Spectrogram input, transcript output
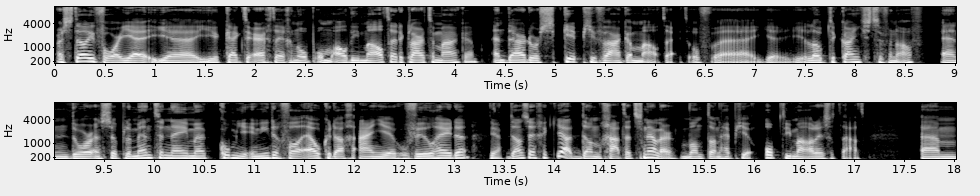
maar stel je voor, je, je, je kijkt er erg tegenop om al die maaltijden klaar te maken. En daardoor skip je vaak een maaltijd. Of eh, je, je loopt de kantjes ervan af. En door een supplement te nemen, kom je in ieder geval elke dag aan je hoeveelheden. Ja. Dan zeg ik, ja, dan gaat het sneller. Want dan heb je optimaal resultaat. Ehm,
